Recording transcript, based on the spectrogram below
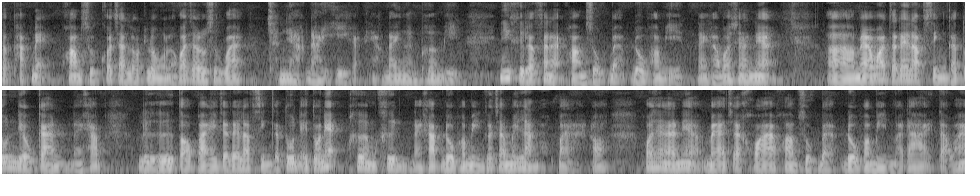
สักพักเนี่ยความสุขก็จะลดลง เราก็จะรู้สึกว่าฉันอยากได้อีกอะอยากได้เงินเพิ่มอีก นี่คือลักษณะความสุขแบบโดพามีนนะครับเพราะฉะนั้นเนี่ย แม้ว่าจะได้รับสิ่งกระตุ้นเดียวกันนะครับหรือต่อไปจะได้รับสิ่งกระตุ้นไอ้ตัวเนี้ยเพิ่มขึ้นนะครับโดพามีนก็จะไม่หลั่งออกมาเนาะเพราะฉะนั้นเนี่ยแม้จะคว้าความสุขแบบโดพามีนมาได้ แต่ว่า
